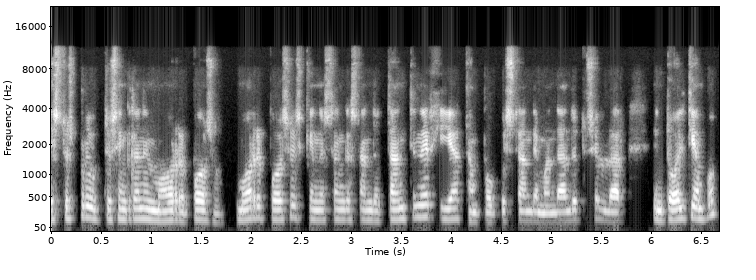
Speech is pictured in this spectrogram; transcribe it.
estos productos entran en modo reposo. Modo reposo es que no están gastando tanta energía, tampoco están demandando tu celular en todo el tiempo,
